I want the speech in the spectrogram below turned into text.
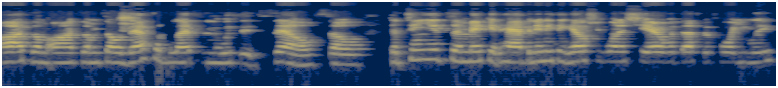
awesome, awesome. So that's a blessing with itself. So continue to make it happen. Anything else you want to share with us before you leave?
